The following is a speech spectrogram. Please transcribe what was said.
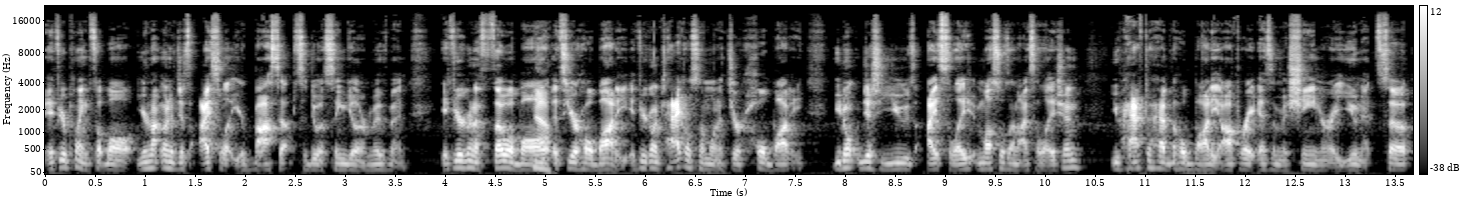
if you're playing football, you're not going to just isolate your biceps to do a singular movement. If you're going to throw a ball, no. it's your whole body. If you're going to tackle someone, it's your whole body. You don't just use isolation muscles in isolation. You have to have the whole body operate as a machine or a unit. So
